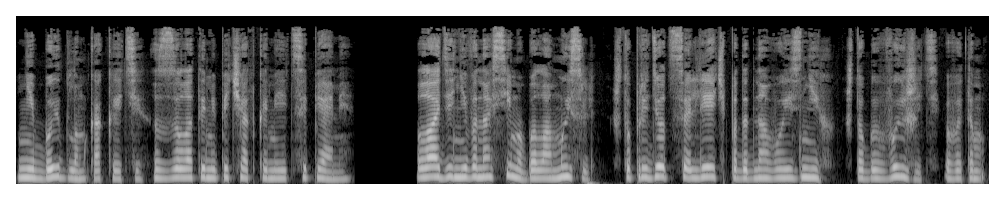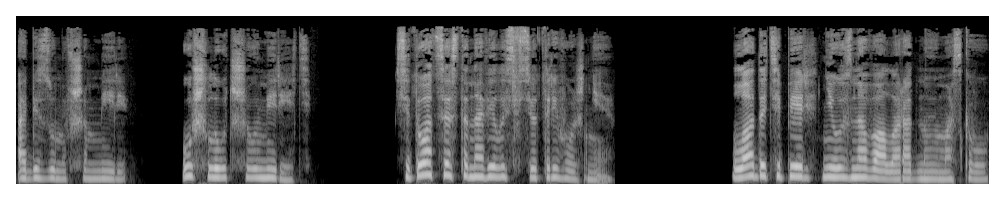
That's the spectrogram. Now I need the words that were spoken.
не быдлом, как эти, с золотыми печатками и цепями. Ладе невыносима была мысль, что придется лечь под одного из них, чтобы выжить в этом обезумевшем мире. Уж лучше умереть. Ситуация становилась все тревожнее. Лада теперь не узнавала родную Москву.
